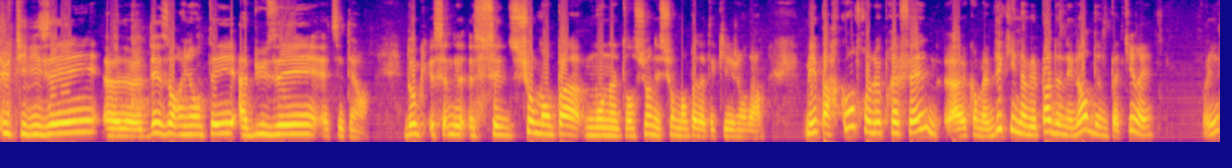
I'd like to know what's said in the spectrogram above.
utilisés, euh, désorientés, abusés, etc. Donc c'est sûrement pas mon intention, n'est sûrement pas d'attaquer les gendarmes. Mais par contre, le préfet a quand même dit qu'il n'avait pas donné l'ordre de ne pas tirer. Vous voyez?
